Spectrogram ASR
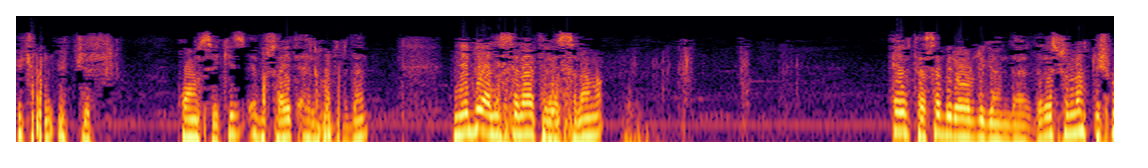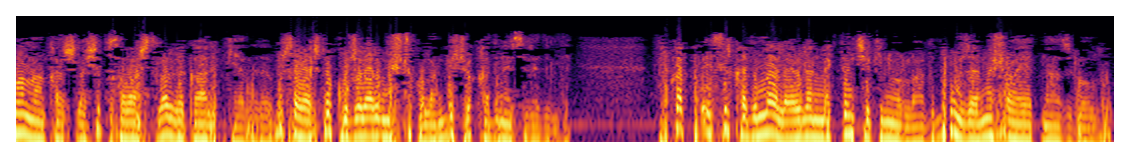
3318 Ebu Said el-Hudri'den Nebi Aleyhisselatü Vesselam ev tasa bir ordu gönderdi. Resulullah düşmanla karşılaşıp savaştılar ve galip geldiler. Bu savaşta kocaları müşrik olan birçok kadın esir edildi. Fakat bu esir kadınlarla evlenmekten çekiniyorlardı. Bunun üzerine şu ayet nazil oldu.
